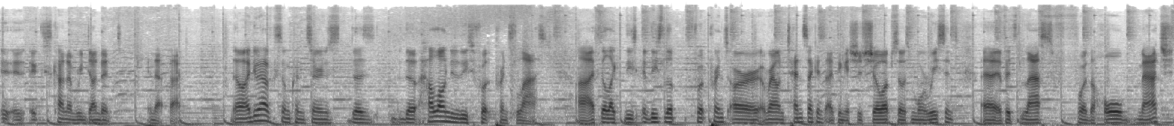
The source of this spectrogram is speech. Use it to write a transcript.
it, it, it's kind of redundant in that fact. Now, I do have some concerns. Does the how long do these footprints last? Uh, I feel like these if these footprints are around 10 seconds, I think it should show up so it's more recent. Uh, if it lasts for the whole match,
